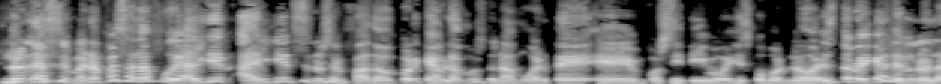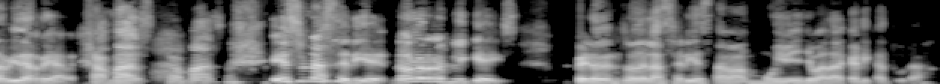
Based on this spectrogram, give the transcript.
la semana pasada fue alguien, alguien se nos enfadó porque hablamos de una muerte eh, positivo y es como, no, esto no hay que hacerlo en la vida real, jamás, jamás. Es una serie, no lo repliquéis. Pero dentro de la serie estaba muy bien llevada la caricatura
